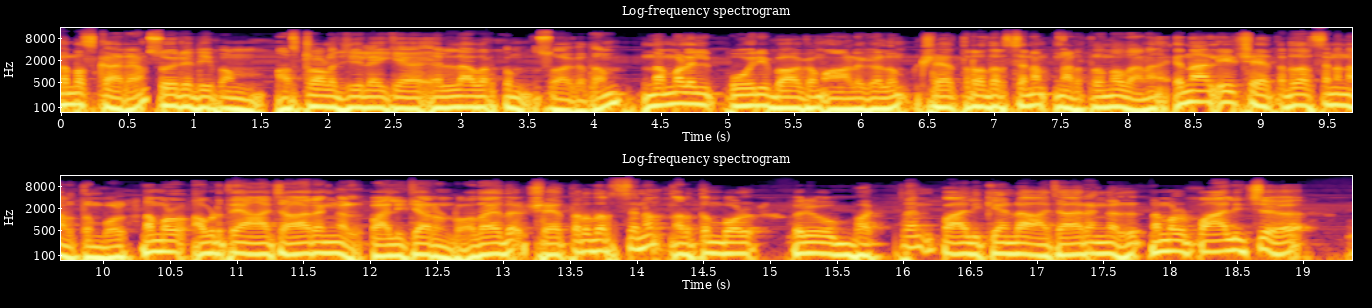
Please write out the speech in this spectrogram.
നമസ്കാരം. സൂര്യദീപം അസ്ട്രോളജിയിലേക്ക് എല്ലാവർക്കും സ്വാഗതം. നമ്മളിൽ ഭൂരിഭാഗം ആളുകളും ക്ഷേത്ര ദർശനം നടത്തുന്നതാണ്. എന്നാൽ ഈ ക്ഷേത്ര ദർശനം നടത്തുമ്പോൾ നമ്മൾ അവിടുത്തെ ആചാരങ്ങൾ പാലിക്കാറുണ്ടോ? അതായത് ക്ഷേത്ര ദർശനം നടത്തുമ്പോൾ ഒരു ഭക്തൻ പാലിക്കേണ്ട ആചാരങ്ങൾ നമ്മൾ പാലിച്ച്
